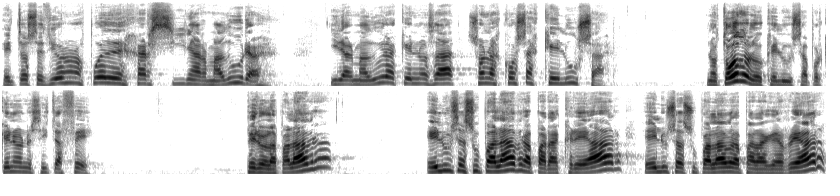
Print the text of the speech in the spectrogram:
Entonces Dios no nos puede dejar sin armadura. Y la armadura que Él nos da son las cosas que Él usa. No todo lo que Él usa, porque no necesita fe. Pero la palabra él usa su palabra para crear, Él usa su palabra para guerrear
